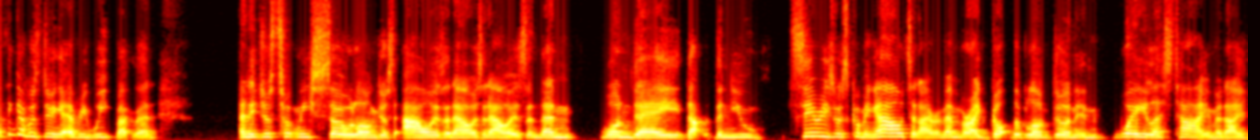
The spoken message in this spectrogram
I think I was doing it every week back then and it just took me so long just hours and hours and hours and then one day that the new series was coming out and I remember I got the blog done in way less time and I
